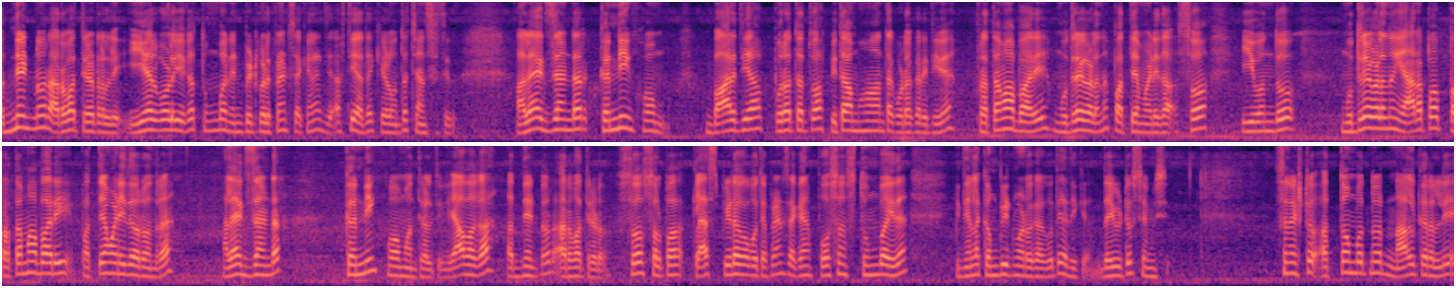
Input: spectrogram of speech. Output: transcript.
ಹದಿನೆಂಟುನೂರ ಅರವತ್ತೆರಡರಲ್ಲಿ ಇಯರ್ಗಳು ಈಗ ತುಂಬ ನೆನ್ಪಿಟ್ಕೊಳ್ಳಿ ಫ್ರೆಂಡ್ಸ್ ಯಾಕೆಂದರೆ ಜಾಸ್ತಿ ಅದೇ ಕೇಳುವಂಥ ಚಾನ್ಸಸ್ ಇದೆ. ಅಲೆಕ್ಸಾಂಡರ್ ಕನ್ನಿಂಗ್ ಹೋಮ್ ಭಾರತೀಯ ಪುರಾತತ್ವ ಪಿತಾಮಹ ಅಂತ ಕೂಡ ಕರಿತೀವಿ. ಪ್ರಥಮ ಬಾರಿ ಮುದ್ರೆಗಳನ್ನು ಪತ್ತೆ ಮಾಡಿದ. ಸೊ ಈ ಒಂದು ಮುದ್ರೆಗಳನ್ನು ಯಾರಪ್ಪ ಪ್ರಥಮ ಬಾರಿ ಪತ್ತೆ ಮಾಡಿದವರು ಅಂದರೆ ಅಲೆಕ್ಸಾಂಡರ್ ಕನ್ನಿಂಗ್ ಹೋಮ್ ಅಂತ ಹೇಳ್ತೀವಿ. ಯಾವಾಗ? ಹದಿನೆಂಟುನೂರ ಅರವತ್ತೆರಡು ಸೊ ಸ್ವಲ್ಪ ಕ್ಲಾಸ್ ಸ್ಪೀಡಾಗಿ ಹೋಗುತ್ತೆ ಫ್ರೆಂಡ್ಸ್ ಯಾಕೆಂದರೆ ಪೋರ್ಷನ್ಸ್ ತುಂಬ ಇದೆ. ಇದನ್ನೆಲ್ಲ ಕಂಪ್ಲೀಟ್ ಮಾಡಬೇಕಾಗುತ್ತೆ, ಅದಕ್ಕೆ ದಯವಿಟ್ಟು ಕ್ಷಮಿಸಿ. ಸೊ ನೆಕ್ಸ್ಟು ಹತ್ತೊಂಬತ್ತು ನೂರ ನಾಲ್ಕರಲ್ಲಿ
